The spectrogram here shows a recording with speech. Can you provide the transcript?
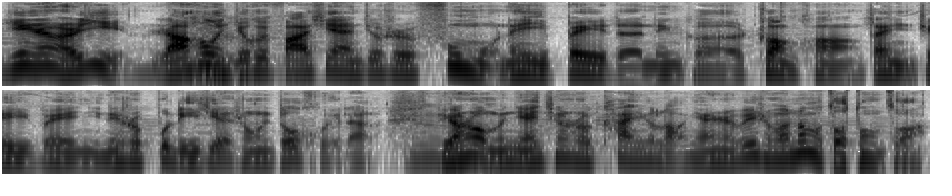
因人而异。然后你就会发现，就是父母那一辈的那个状况，在你这一辈，你那时候不理解的东西都回来了。比方说，我们年轻时候看一个老年人为什么那么多动作，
